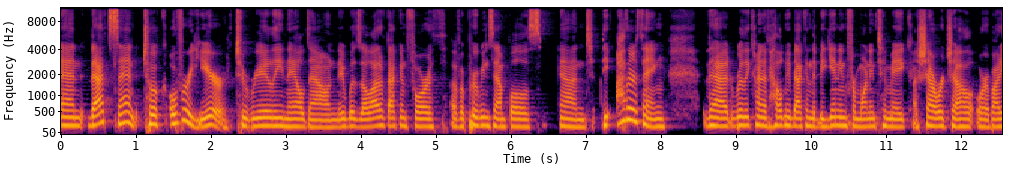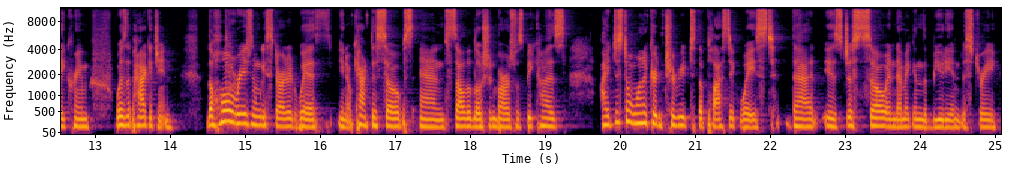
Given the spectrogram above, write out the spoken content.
And that scent took over a year to really nail down. It was a lot of back and forth of approving samples. And the other thing that really kind of held me back in the beginning from wanting to make a shower gel or a body cream was the packaging. The whole reason we started with, you know, cactus soaps and solid lotion bars was because I just don't want to contribute to the plastic waste that is just so endemic in the beauty industry.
